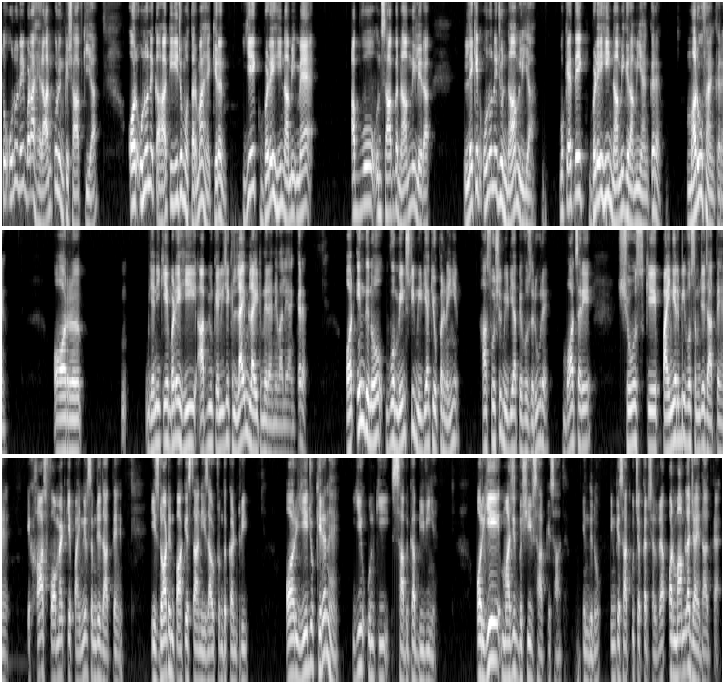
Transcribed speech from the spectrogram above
तो उन्होंने बड़ा हैरान कन इंकशाफ किया और उन्होंने कहा कि ये जो मोहतरमा है, किरण ये एक बड़े ही नामी, मैं अब वो उन साहब का नाम नहीं ले रहा, लेकिन उन्होंने जो नाम लिया, वो कहते एक बड़े ही नामी ग्रामी एंकर है, मारूफ एंकर है। और, यानी कि बड़े ही, आप यूँ कह लीजिए कि लाइमलाइट में रहने वाले एंकर है। और इन दिनों वो मेन स्ट्रीम मीडिया के ऊपर नहीं है। हाँ सोशल मीडिया पे वो ज़रूर है। बहुत सारे शोज़ के पाइनियर भी वो समझे जाते हैं। एक ख़ास फॉर्मेट के पाइनियर समझे जाते हैं। Is not in Pakistan is out from the country और ये जो किरण है, ये उनकी सबका बीवी हैं। और ये माजिद बशीर साहब के साथ है, इन दिनों। इनके साथ कुछ चक्कर चल रहा है और मामला जायदाद का है।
